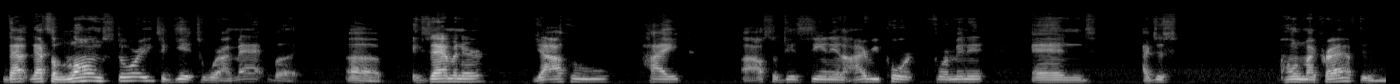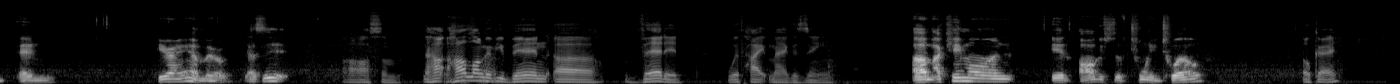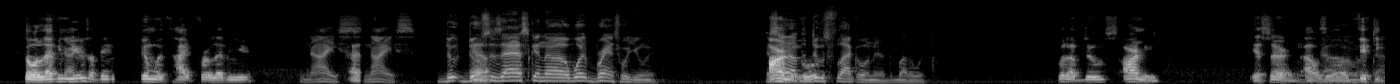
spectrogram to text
that that's a long story to get to where I'm at, but uh Examiner, Yahoo, Hype. I also did CNN iReport for a minute, and I just honed my craft and and here I am, bro. That's it. awesome. Now, how, how long have you been uh, vetted with Hype Magazine? Um, I came on in August of 2012. Okay. So 11 Okay. years. I've been been with Hype for 11 years. Nice. Uh, nice. Du- Deuce Yeah. is asking, uh, what branch were you in? And Army. Shout out to Deuce Flacco in there, by the way. What up, Deuce? Army. Yes, sir. I was No uh, 50.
